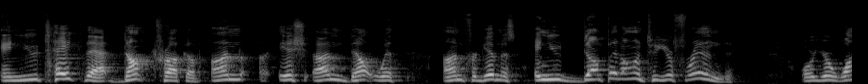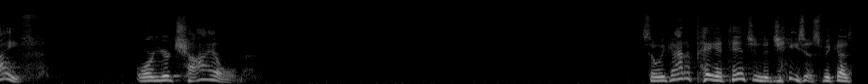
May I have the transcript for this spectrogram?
and you take that dump truck of un, ish, undealt with unforgiveness and you dump it onto your friend or your wife or your child. So we got to pay attention to Jesus because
